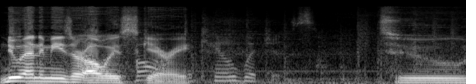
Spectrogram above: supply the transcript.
New enemies are always scary. To kill witches. Two,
